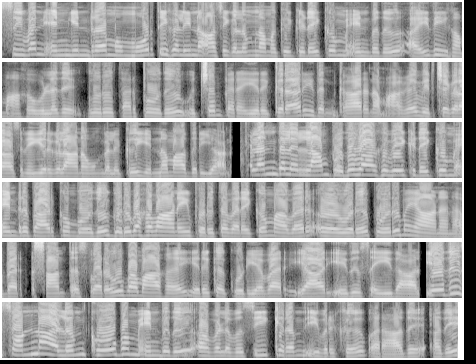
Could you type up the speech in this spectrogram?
சிவன் என்கின்ற மும்மூர்த்திகளின் ஆசிகளும் நமக்கு கிடைக்கும் என்பது ஐதீகமாக உள்ளது. குரு தற்போது உச்சம் பெற இருக்கிறார். இதன் காரணமாக விருச்சகராசினியர்களான உங்களுக்கு என்ன மாதிரியான பலன்கள் எல்லாம் பொதுவாகவே கிடைக்கும் என்று பார்க்கும்போது குரு பகவானை பொறுத்த வரைக்கும் அவர் ஒரு பொறுமையான நபர் சாந்த ஸ்வரூபமாக இருக்கக்கூடியவர். யார் எது செய்தால் எது சொன்னாலும் கோபம் என்பது அவ்வளவு சீக்கிரம் இவருக்கு வராது. அதே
